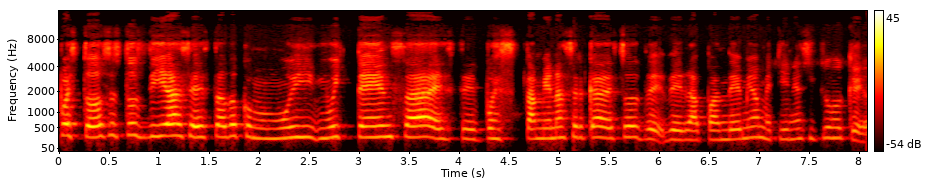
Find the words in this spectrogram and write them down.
pues todos estos días he estado como muy, muy tensa, este, pues también acerca de esto de, la pandemia me tiene así como que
